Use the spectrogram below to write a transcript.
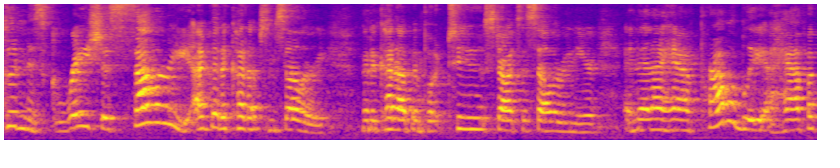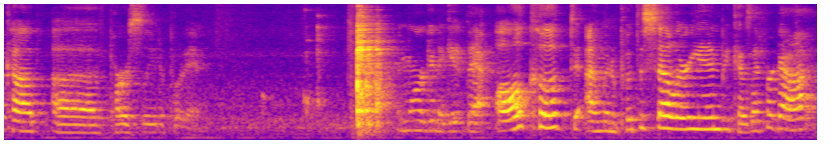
Goodness gracious, celery. I've got to cut up some celery. I'm going to cut up and put two stalks of celery in here. And then I have probably a half a cup of parsley to put in. And we're going to get that all cooked. I'm going to put the celery in because I forgot.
